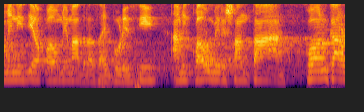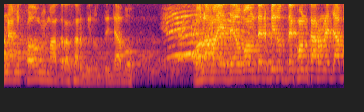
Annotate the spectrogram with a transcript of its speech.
আমি নিজেও কৌমি মাদ্রাসায় পড়েছি, আমি কৌমির সন্তান। কোন কারণে আমি কৌমি মাদ্রাসার বিরুদ্ধে যাব? ওলামায়ে দেওবন্দের বিরুদ্ধে কোন কারণে যাব?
